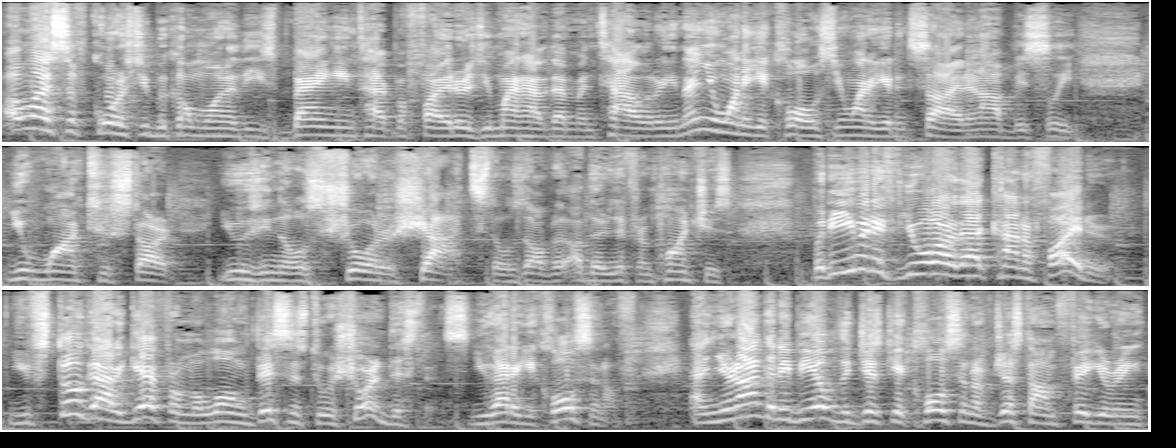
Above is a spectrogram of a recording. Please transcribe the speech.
Unless, of course, you become one of these banging type of fighters, you might have that mentality, and then you want to get close, you want to get inside, and obviously you want to start using those shorter shots, those other different punches. But even if you are that kind of fighter, you've still got to get from a long distance to a short distance. You got to get close enough. And you're not going to be able to just get close enough just on figuring,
